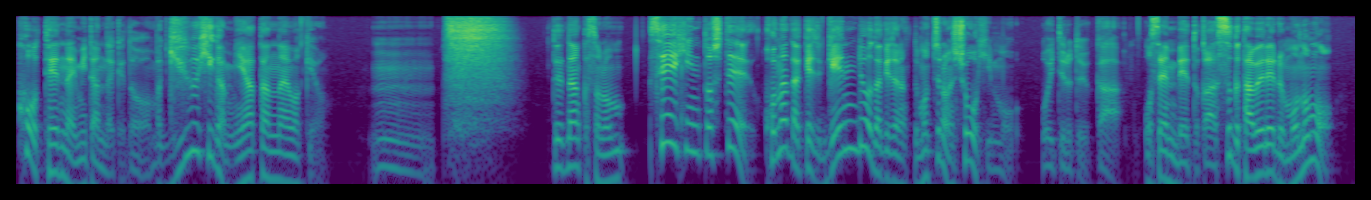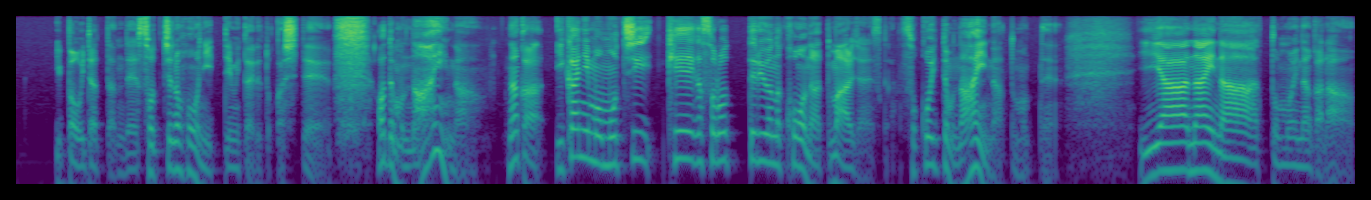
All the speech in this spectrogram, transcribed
構店内見たんだけど、まあ、牛皮が見当たんないわけよ。うん。でなんかその製品として粉だけじゃ原料だけじゃなくてもちろん商品も置いてるというかおせんべいとかすぐ食べれるものもいっぱい置いてあったんでそっちの方に行ってみたりとかしてあでもないな。なんかいかにも餅系が揃ってるようなコーナーってまああるじゃないですか。そこ行ってもないなと思って。いやないなと思いながら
